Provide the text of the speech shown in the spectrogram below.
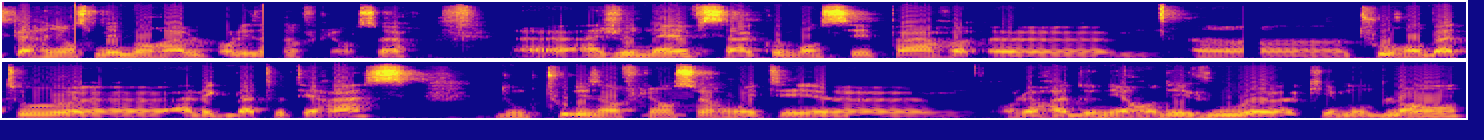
expérience mémorable pour les influenceurs. Euh, à Genève, ça a commencé par euh, un, tour en bateau euh, avec bateau terrasse. Donc tous les influenceurs ont été, on leur a donné rendez-vous quai Mont Blanc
